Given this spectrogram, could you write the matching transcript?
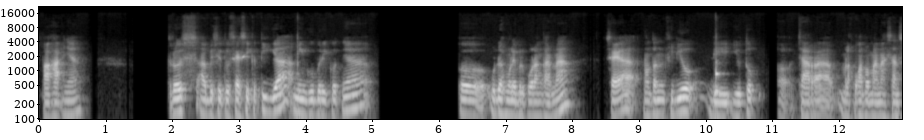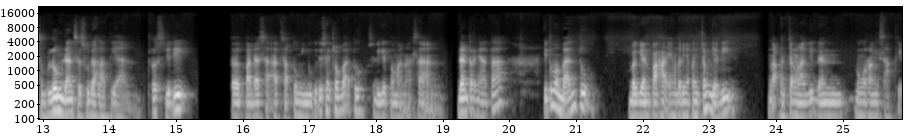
pahanya. Terus habis itu sesi ketiga minggu berikutnya uh, udah mulai berkurang karena saya nonton video di YouTube uh, cara melakukan pemanasan sebelum dan sesudah latihan. Terus jadi eh, pada saat Sabtu Minggu itu saya coba tuh sedikit pemanasan. Dan ternyata itu membantu bagian paha yang tadinya kenceng jadi nggak kenceng lagi dan mengurangi sakit.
